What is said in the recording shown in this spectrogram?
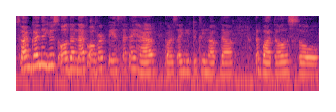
So I'm gonna use all the leftover paints that I have because I need to clean up the, the bottles. So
